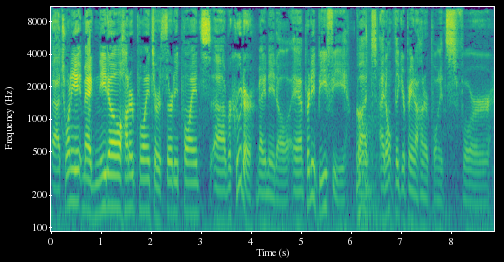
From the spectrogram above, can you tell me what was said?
Uh, 28 Magneto, 100 points or 30 points. Uh, recruiter Magneto, and pretty beefy, but I don't think you're paying 100 points for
